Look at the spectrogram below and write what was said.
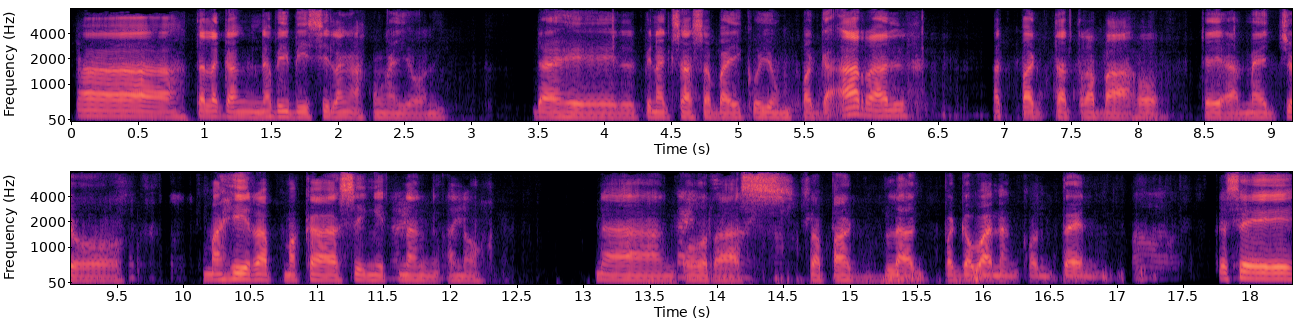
Ah, talagang nabibisi lang ako ngayon dahil pinagsasabay ko yung pag-aaral at pagtatrabaho. Kaya medyo mahirap makasingit ng ano ng oras sa pag-vlog, paggawa ng content. Kasi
